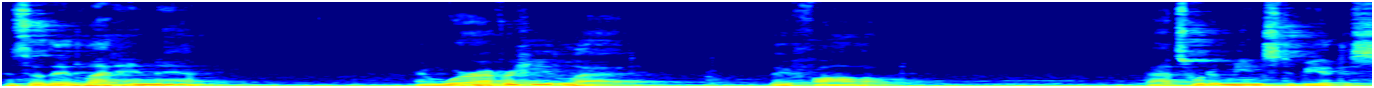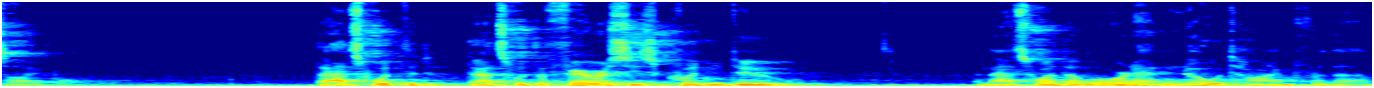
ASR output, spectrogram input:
And so they let him in. And wherever he led, they followed. That's what it means to be a disciple. That's what the, that's what the Pharisees couldn't do. And that's why the Lord had no time for them.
